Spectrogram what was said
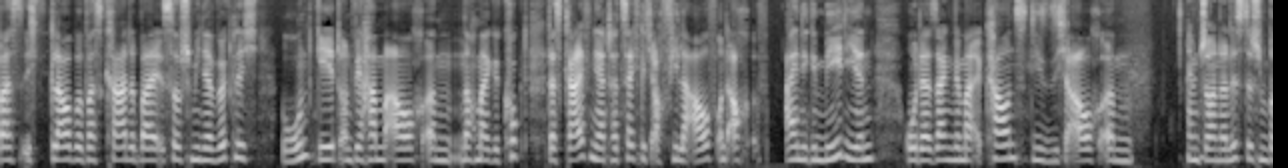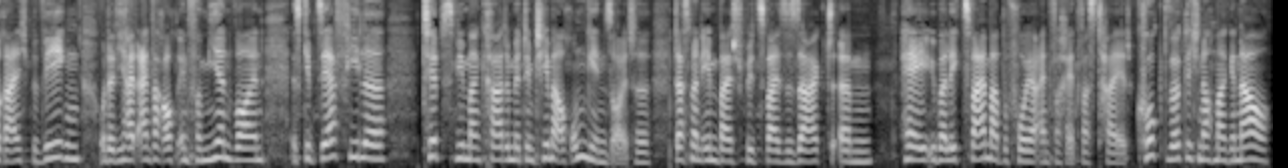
was ich glaube, was gerade bei Social Media wirklich rund geht. Und wir haben auch ähm, nochmal geguckt, das greifen ja tatsächlich auch viele auf und auch einige Medien oder sagen wir mal Accounts, die sich auch ähm, im journalistischen Bereich bewegen oder die halt einfach auch informieren wollen. Es gibt sehr viele Tipps, wie man gerade mit dem Thema auch umgehen sollte. Dass man eben beispielsweise sagt, ähm, hey, überlegt zweimal, bevor ihr einfach etwas teilt. Guckt wirklich nochmal genau,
